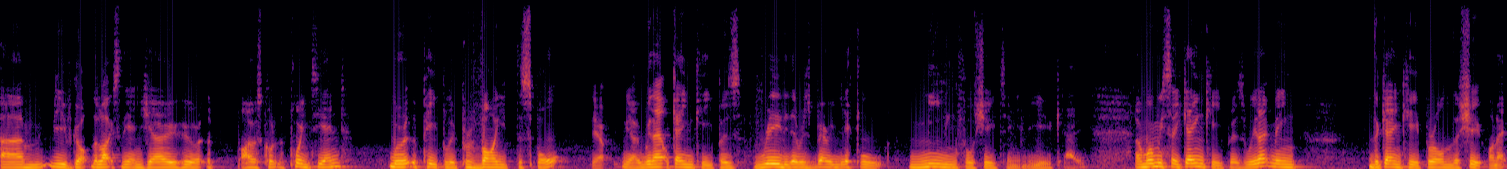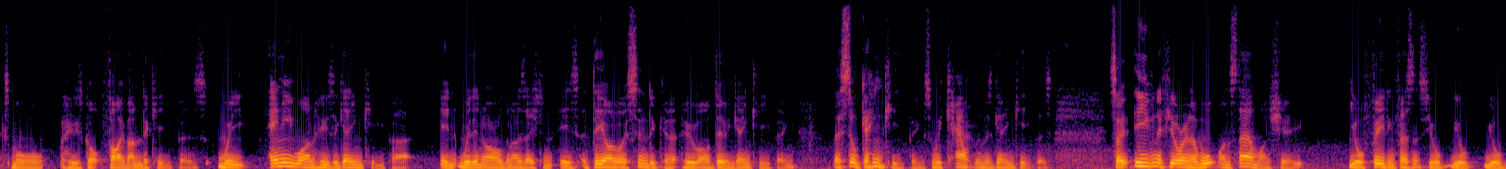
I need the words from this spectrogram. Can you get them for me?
Um, you've got the likes of the NGO who are at the I always call it the pointy end. We're at the people who provide the sport. Yep. You know, without gamekeepers, really there is very little meaningful shooting in the UK. And when we say gamekeepers, we don't mean the gamekeeper on the shoot on Exmoor who's got five underkeepers. We anyone who's a gamekeeper in within our organisation is a DIY syndicate who are doing gamekeeping. They're still gamekeeping, so we count them as gamekeepers. So even if you're in a walk one stand one shoot, you're feeding pheasants, you're you're you're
